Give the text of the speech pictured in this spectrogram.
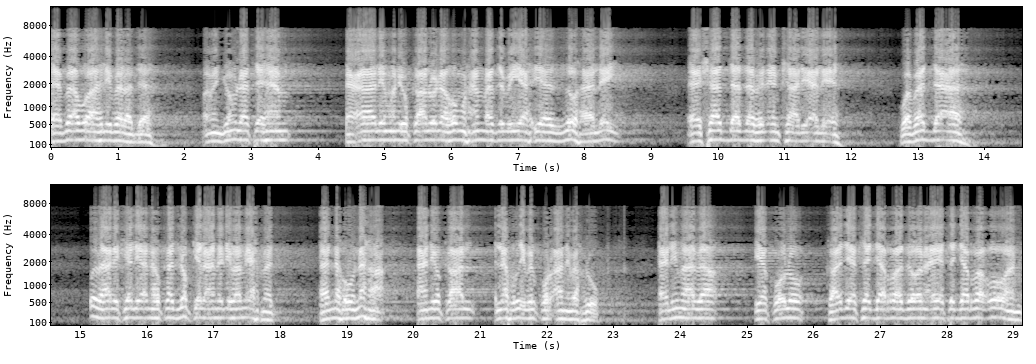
بعض أهل بلده ومن جملتهم عالم يقال له محمد بن يحيى الذهلي شدد في الإنكار عليه وبدعه وذلك لأنه قد نقل عن الإمام أحمد أنه نهى أن يقال لفظي بالقرآن مخلوق. لماذا؟ يقول قد يتجردون يتجرؤون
